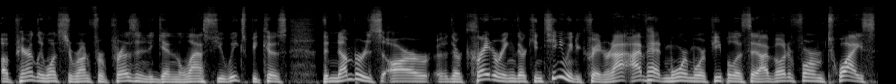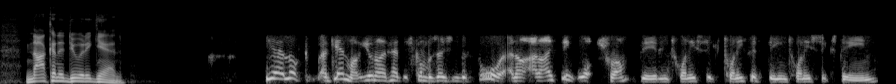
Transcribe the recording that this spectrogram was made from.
apparently wants to run for president again in the last few weeks because the numbers are they're cratering, they're continuing to crater. And I, I've had more and more people that said I voted for him twice, not going to do it again. Yeah, look, again, Mark, you and I have had this conversation before, and I, and I think what Trump did in 26, 2015, 2016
